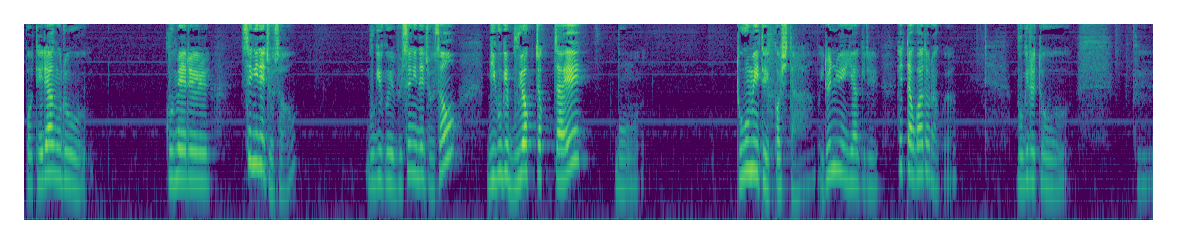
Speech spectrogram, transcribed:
뭐 대량으로 구매를 승인해줘서 무기 구입을 승인해줘서 미국의 무역 적자에 뭐 도움이 될 것이다 뭐 이런 류의 이야기를 했다고 하더라고요. 무기를 또 그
